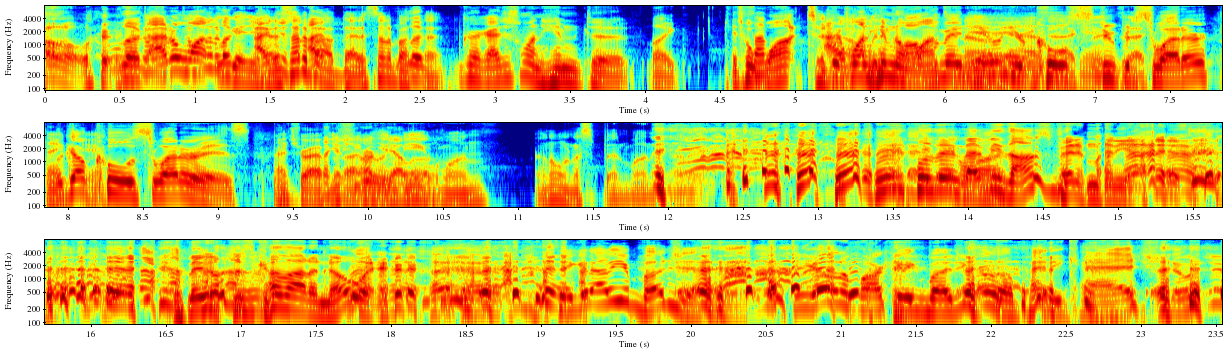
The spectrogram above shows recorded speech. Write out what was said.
no. Look, I don't Don't want. let Look, get you, I man. It's just, not I- about that. It's not about look, that. Greg, I just want him to like. To not- want to I want him to want to compliment know. you and your cool, stupid sweater. Look how cool his sweater is. That's right. Like You a should Sharpie really need one. I don't want to spend money on it. well, then that means I'm spending money on it. they don't just come out of nowhere. Take it out of your budget. you got a marketing budget. You got a little petty cash, don't you?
